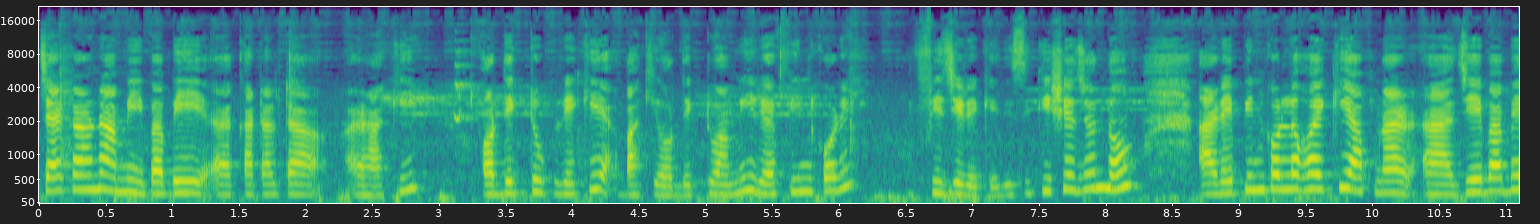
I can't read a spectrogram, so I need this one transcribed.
যার কারণে আমি এভাবেই আহ, কাঁঠালটা রাখি। অর্ধেকটুক রেখে বাকি অর্ধেকটু আমি র্যাপিং করে। ফ্রিজে রেখে দিছি কিসের জন্য? আর রেপিন করলে হয় কি, আপনার যেভাবে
